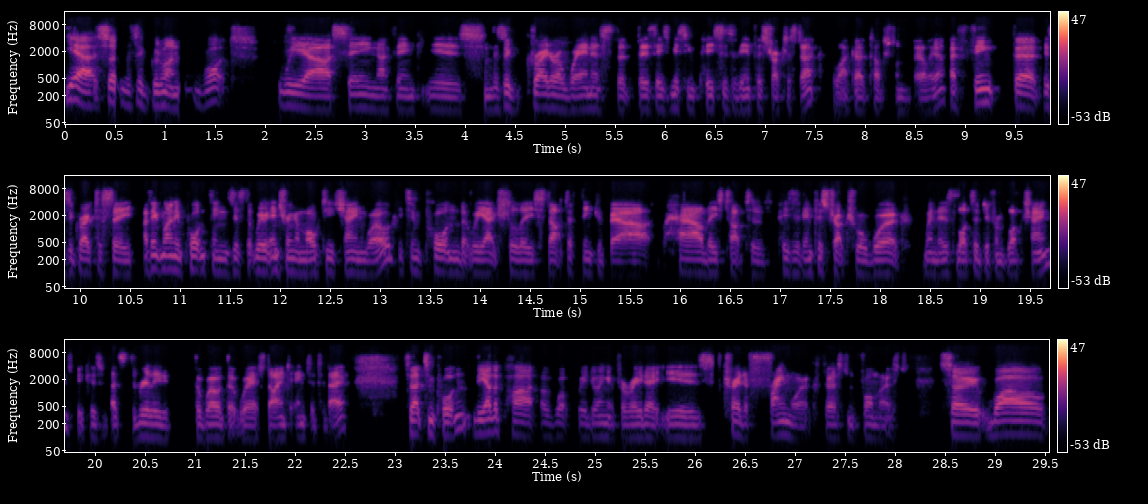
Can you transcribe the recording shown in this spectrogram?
Yeah, so that's a good one. What we are seeing, I think, is there's a greater awareness that there's these missing pieces of the infrastructure stack, like I touched on earlier. I think that is great to see. I think one of the important things is that we're entering a multi-chain world. It's important that we actually start to think about how these types of pieces of infrastructure will work when there's lots of different blockchains, because that's really the world that we're starting to enter today. So that's important. The other part of what we're doing at Verida is create a framework first and foremost. So while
